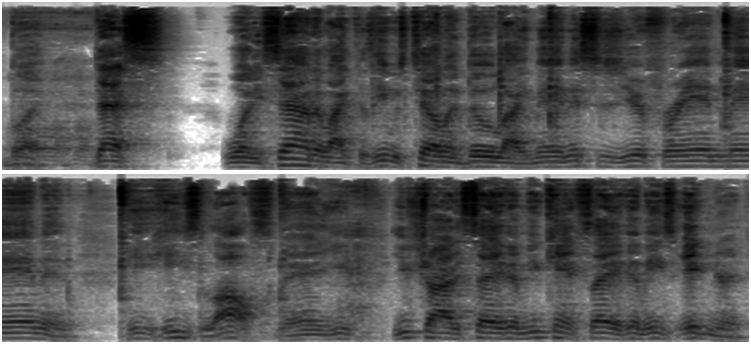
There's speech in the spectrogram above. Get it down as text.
but that's what he sounded like because he was telling dude, like, man, this is your friend, man, and he, he's lost, man. You you try to save him, you can't save him. He's ignorant.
